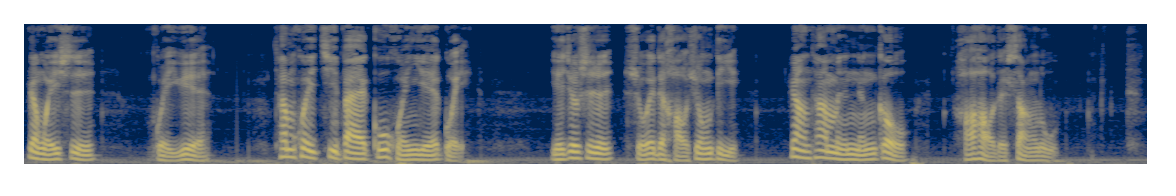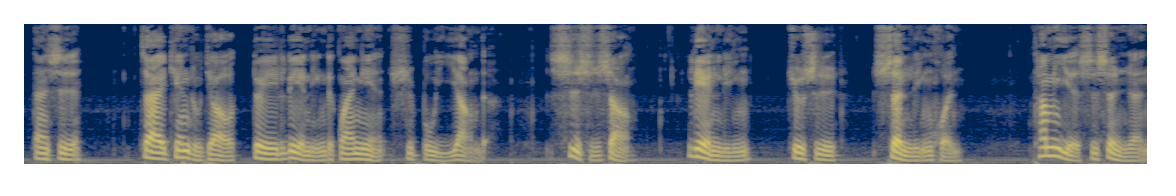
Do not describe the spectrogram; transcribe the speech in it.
认为是鬼月，他们会祭拜孤魂野鬼，也就是所谓的好兄弟，让他们能够好好的上路。但是，在天主教对炼灵的观念是不一样的。事实上，炼灵就是圣灵魂，他们也是圣人，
